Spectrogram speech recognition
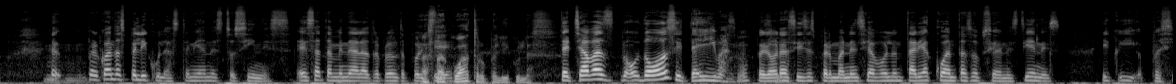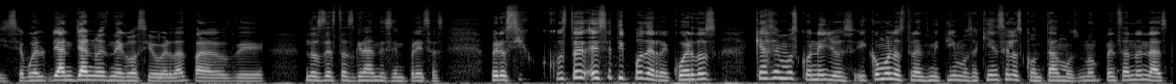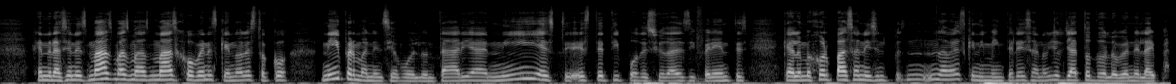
Pero ¿cuántas películas tenían estos cines? Esa también era la otra pregunta. Porque Hasta cuatro películas. te echabas do- dos y te ibas, ¿no? Pero ahora sí dices permanencia voluntaria, ¿cuántas opciones tienes? Y, y, pues sí, se vuelve, ya, ya no es negocio, ¿verdad? Para los de los de estas grandes empresas. Pero sí, justo ese tipo de recuerdos, ¿qué hacemos con ellos? ¿Y cómo los transmitimos? ¿A quién se los contamos? Pensando en las generaciones más, más, más, más jóvenes que no les tocó ni permanencia voluntaria, ni este, este tipo de ciudades diferentes, que a lo mejor pasan y dicen, pues una vez que ni me interesa, ¿no? Yo ya todo lo veo en el iPad.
